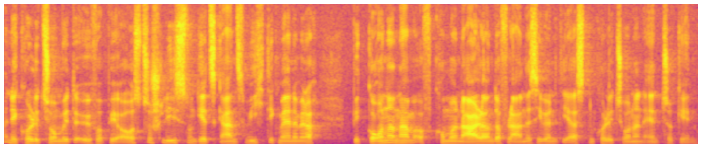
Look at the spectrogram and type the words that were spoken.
eine Koalition mit der ÖVP auszuschließen und jetzt ganz wichtig, meiner Meinung nach, begonnen haben, auf kommunaler und auf Landesebene die ersten Koalitionen einzugehen.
